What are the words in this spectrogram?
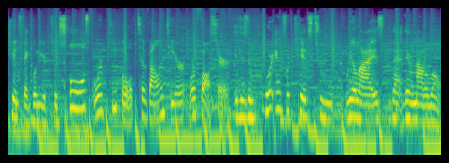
kids that go to your kids' schools, or people to volunteer or foster. It is important for kids to realize that they're not alone.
